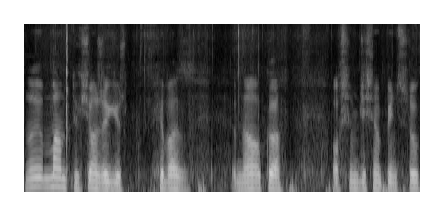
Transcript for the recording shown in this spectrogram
No mam tych książek już chyba na oko 85 sztuk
